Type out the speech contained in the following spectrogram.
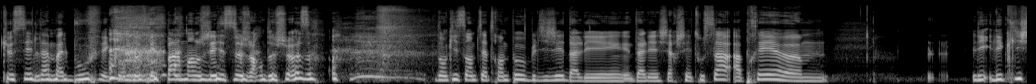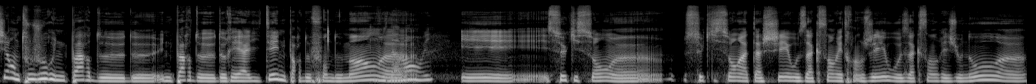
que c'est de la malbouffe et qu'on ne devrait pas manger ce genre de choses. Donc, ils sont peut-être un peu obligés d'aller d'aller chercher tout ça. Après les, clichés ont toujours une part de, une part de, réalité, une part de fondement. Euh, oui. Et ceux qui, sont, euh, ceux qui sont attachés aux accents étrangers ou aux accents régionaux euh,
